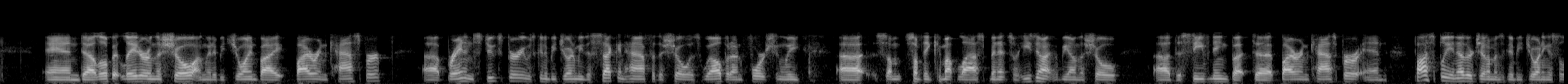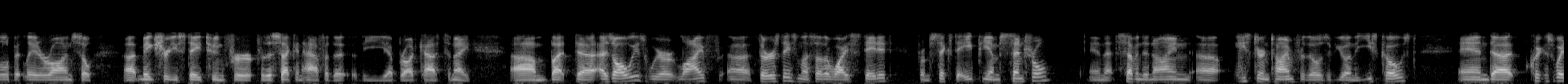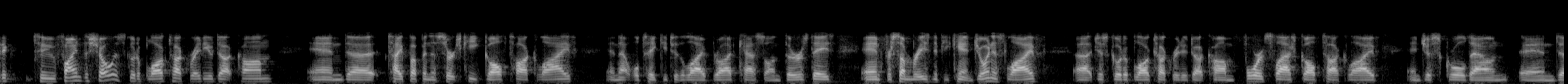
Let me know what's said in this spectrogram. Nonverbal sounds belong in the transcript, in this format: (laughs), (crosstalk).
And uh, a little bit later in the show, I'm going to be joined by Byron Casper. Uh, Brandon Stooksbury was going to be joining me the second half of the show as well, but unfortunately, uh, some, something came up last minute, so he's not going to be on the show uh, this evening. But Byron Casper and possibly another gentleman is going to be joining us a little bit later on. So uh, make sure you stay tuned for, for the second half of the, the uh, broadcast tonight. Um, but uh, as always, we're live uh, Thursdays, unless otherwise stated, from 6 to 8 p.m. Central, and that's 7 to 9 uh, Eastern Time for those of you on the East Coast. And uh, quickest way to, to find the show is go to blogtalkradio.com and type up in the search key Golf Talk Live, and that will take you to the live broadcast on Thursdays. And for some reason, if you can't join us live, uh, just go to blogtalkradio.com forward slash Golf Talk Live and just scroll down, and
